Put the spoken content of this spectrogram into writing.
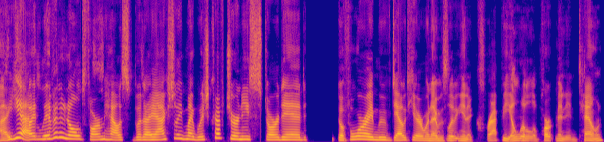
uh, yeah, I live in an old farmhouse, but I actually, my witchcraft journey started before I moved out here when I was living in a crappy a little apartment in town.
